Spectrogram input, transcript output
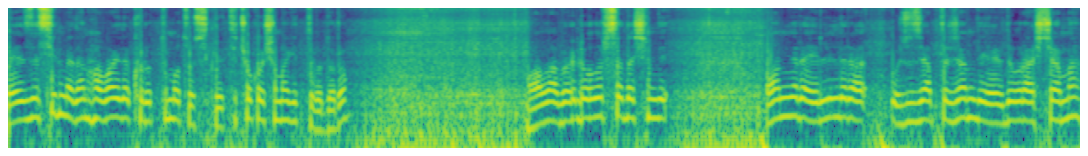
bezle silmeden havayla kuruttu motosikleti. Çok hoşuma gitti bu durum. Vallahi böyle olursa da şimdi 10 lira 50 lira ucuz yaptıracağım diye evde uğraşacağıma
